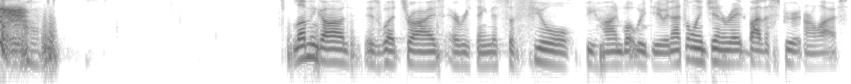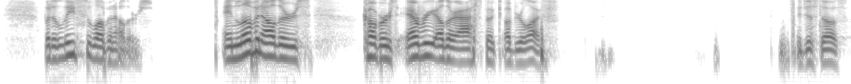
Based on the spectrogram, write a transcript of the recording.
Loving God is what drives everything. That's the fuel behind what we do. And that's only generated by the Spirit in our lives. But it leads to loving others. And loving others covers every other aspect of your life. It just does.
